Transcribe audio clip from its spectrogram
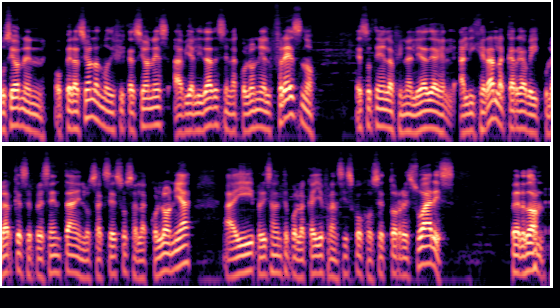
pusieron en operación las modificaciones a vialidades en la colonia El Fresno. Esto tiene la finalidad de aligerar la carga vehicular que se presenta en los accesos a la colonia, ahí precisamente por la calle Francisco José Torres Suárez. Perdón,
